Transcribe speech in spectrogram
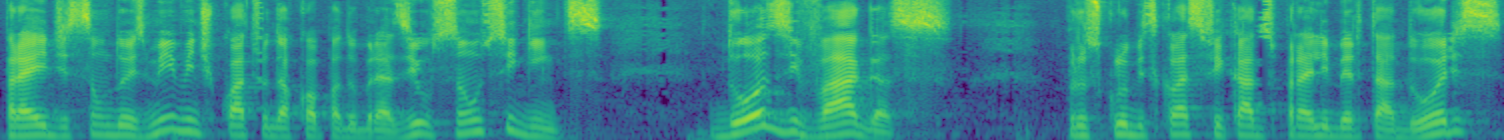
para a edição 2024 da Copa do Brasil são os seguintes: 12 vagas para os clubes classificados para a Libertadores,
